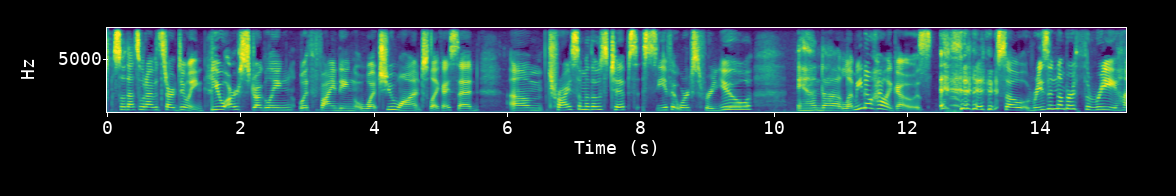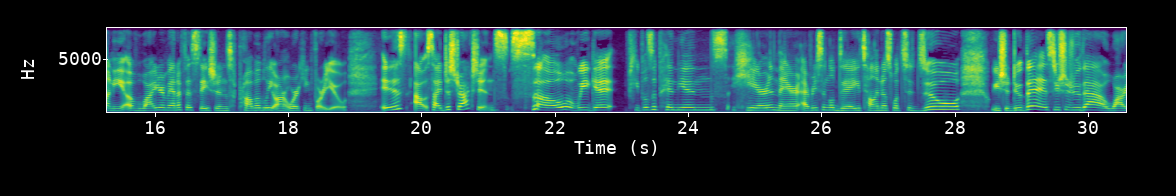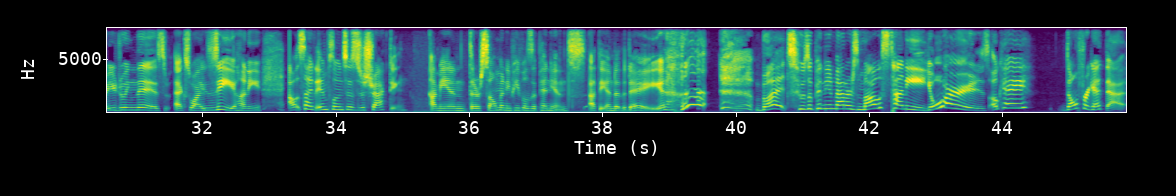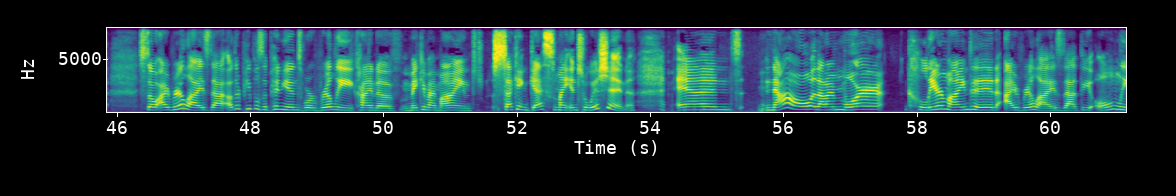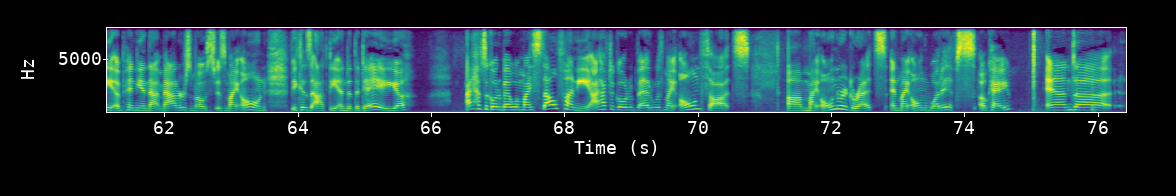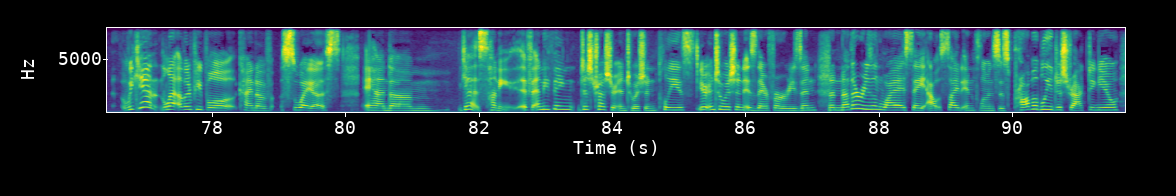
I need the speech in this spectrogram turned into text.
So that's what I would start doing. If you are struggling with finding what you want, like I said, um, try some of those tips, see if it works for you and uh, let me know how it goes. so, reason number three, honey, of why your manifestations probably aren't working for you is outside distractions. So, we get people's opinions here and there every single day telling us what to do. You should do this, you should do that. Why are you doing this? XYZ, honey. Outside influence is distracting. I mean, there's so many people's opinions at the end of the day. but whose opinion matters most, honey? Yours, okay? Don't forget that. So I realized that other people's opinions were really kind of making my mind second guess my intuition. And now that I'm more clear minded, I realize that the only opinion that matters most is my own because at the end of the day, I have to go to bed with myself, honey. I have to go to bed with my own thoughts, um, my own regrets, and my own what ifs, okay? And, uh, we can't let other people kind of sway us. And um, yes, honey, if anything, just trust your intuition, please. Your intuition is there for a reason. Another reason why I say outside influence is probably distracting you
